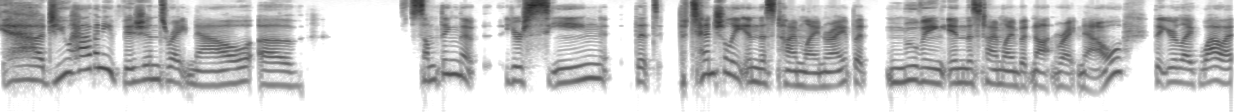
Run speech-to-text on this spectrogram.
yeah do you have any visions right now of something that you're seeing that's potentially in this timeline, right? But moving in this timeline, but not right now, that you're like, wow, I,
